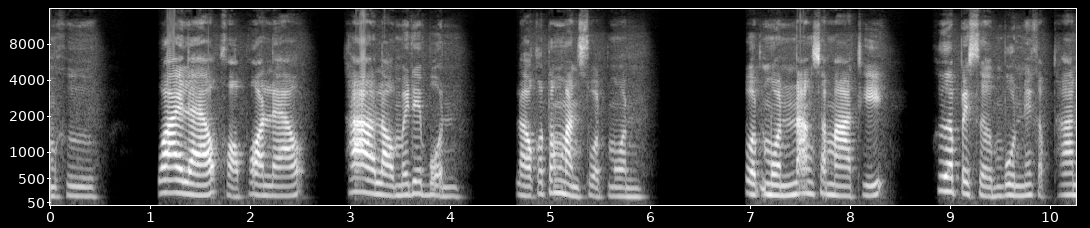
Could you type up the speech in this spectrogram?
ำคือไหว้แล้วขอพรแล้ว ถ้าเราไม่ได้บน เราก็ต้องหมั่นสวดมนต์ สวดมนต์นั่งสมาธิเพื่อไปเสริมบุญให้กับท่าน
